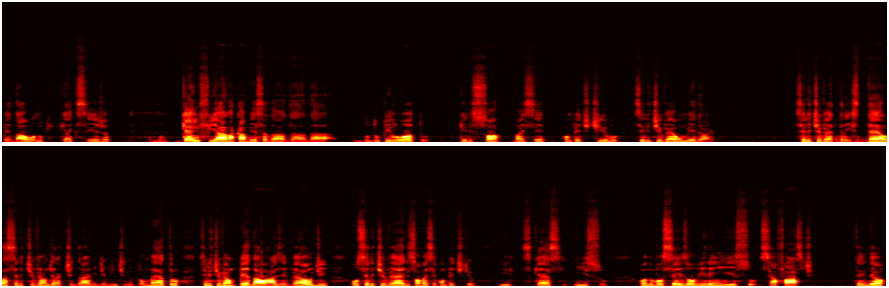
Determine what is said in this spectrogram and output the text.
pedal ou no que quer que seja, quer enfiar na cabeça da, da, da do, do, piloto que ele só vai ser competitivo se ele tiver um melhor. Se ele tiver três telas, se ele tiver um direct drive de 20 Nm, se ele tiver um pedal Rasenfeld, ou se ele tiver, ele só vai ser competitivo. E esquece isso. Quando vocês ouvirem isso, se afaste. Entendeu?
